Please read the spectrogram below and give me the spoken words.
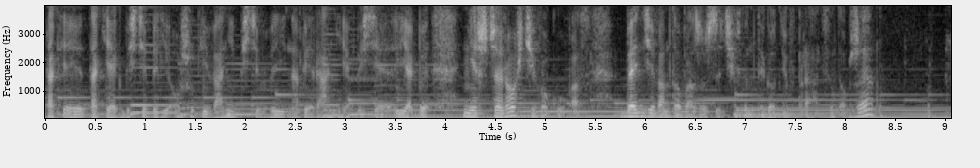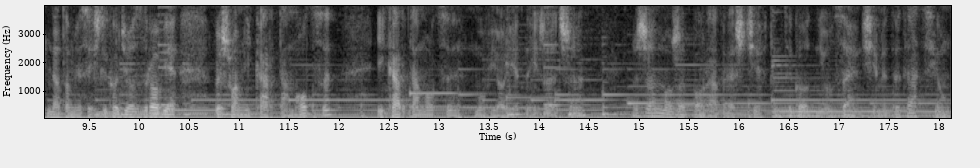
takie, takie jakbyście byli oszukiwani, byście byli nabierani, jakbyście, jakby nieszczerości wokół was, będzie wam towarzyszyć w tym tygodniu w pracy, dobrze? Natomiast jeśli chodzi o zdrowie, wyszła mi karta mocy i karta mocy mówi o jednej rzeczy, że może pora wreszcie w tym tygodniu zająć się medytacją,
